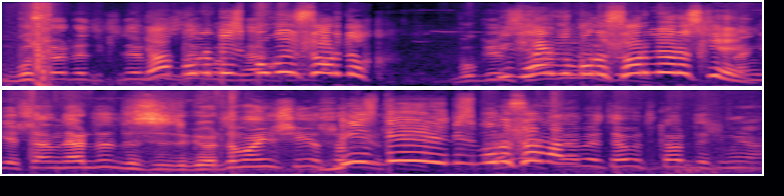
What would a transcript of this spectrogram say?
Bu söylediklerimiz Ya de bunu var. biz Her bugün gün- sorduk. Bugün Biz her gün bunu sormuyoruz. sormuyoruz ki. Ben geçenlerde de sizi gördüm. Aynı şeyi soruyorsunuz. Biz değiliz. Biz bunu Evet, sormadık. Evet evet kardeşim ya.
